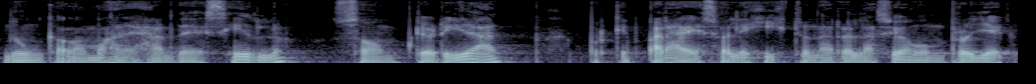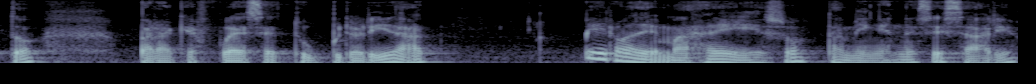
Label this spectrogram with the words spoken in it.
nunca vamos a dejar de decirlo, son prioridad, porque para eso elegiste una relación, un proyecto, para que fuese tu prioridad. Pero además de eso, también es necesario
